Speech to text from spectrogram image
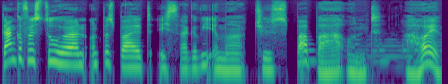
Danke fürs Zuhören und bis bald. Ich sage wie immer Tschüss, Baba und Ahoi.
